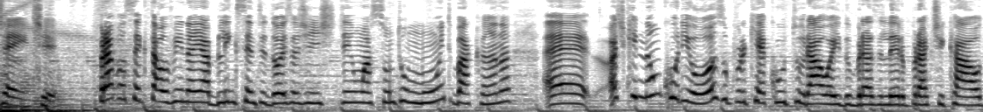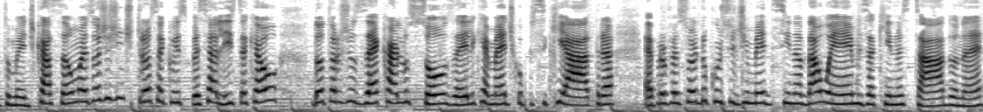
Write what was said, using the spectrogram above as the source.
gente. Pra você que tá ouvindo aí a Blink 102, a gente tem um assunto muito bacana. É, acho que não curioso, porque é cultural aí do brasileiro praticar automedicação, mas hoje a gente trouxe aqui o um especialista, que é o Dr. José Carlos Souza, ele que é médico psiquiatra, é professor do curso de medicina da UEMS aqui no estado, né?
